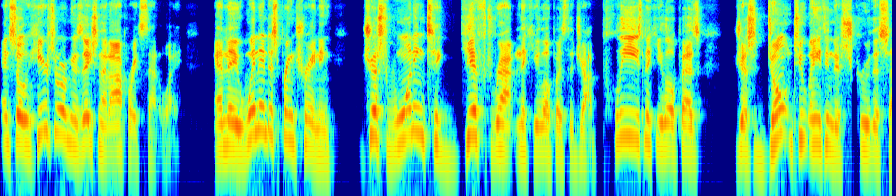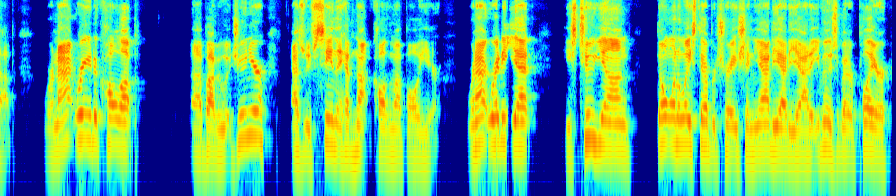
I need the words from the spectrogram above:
And so here's an organization that operates that way. And they went into spring training just wanting to gift wrap Nicky Lopez the job. Please, Nicky Lopez, just don't do anything to screw this up. We're not ready to call up uh, Bobby Witt Jr. As we've seen, they have not called him up all year. We're not ready yet. He's too young. Don't want to waste the arbitration, yada, yada, yada, even though he's a better player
